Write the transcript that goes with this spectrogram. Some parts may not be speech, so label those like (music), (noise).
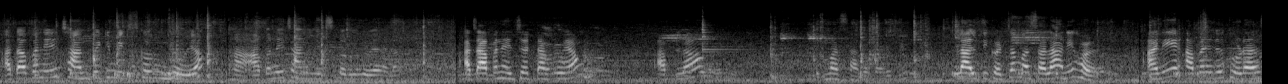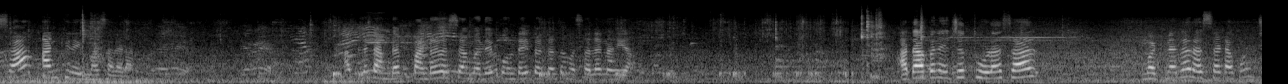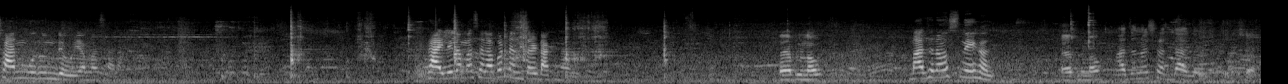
आता आपण हे छानपैकी मिक्स करून घेऊया. हां आपण हे छान मिक्स करून घेऊया ह्याला. आता आपण ह्याच्यात टाकूया आपला मसाला. लाल तिखटचा मसाला आणि हळद. आणि आपण ह्याच्यात थोडासा आणखीन एक मसाला टाकू. आपल्या तांबड्या पांढऱ्या रस्स्यामध्ये कोणत्याही प्रकारचा मसाला नाही आहे. आता आपण ह्याच्यात थोडासा मटणाचा रस्सा टाकून छान मुरून देऊया मसाला. राहिलेला मसाला आपण नंतर टाकणार आहोत. काय आपलं नाव? माझं नाव स्नेहल. काय आपलं नाव? माझं नाव श्रद्धा आलं अच्छा.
